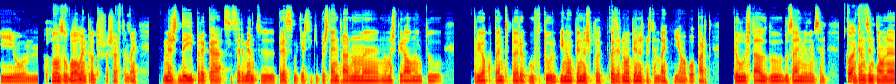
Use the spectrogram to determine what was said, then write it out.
e o hum, Lonzo Ball, entre outros, o Short também. Mas daí para cá, sinceramente, parece-me que esta equipa está a entrar numa, numa espiral muito preocupante para o futuro e não apenas, pela, quer dizer, não apenas, mas também, e é uma boa parte, pelo estado do, do Zion Williamson. Claro. Entramos então na,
